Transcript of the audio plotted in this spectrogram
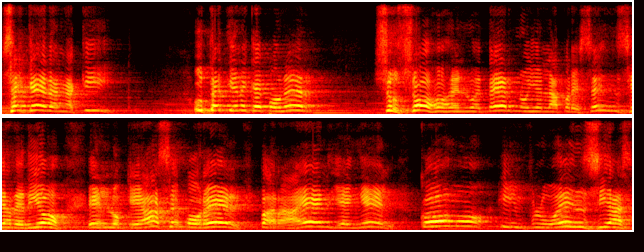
Se quedan aquí. Usted tiene que poner sus ojos en lo eterno y en la presencia de Dios, en lo que hace por Él, para Él y en Él. ¿Cómo influencias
